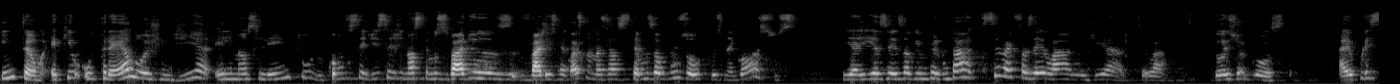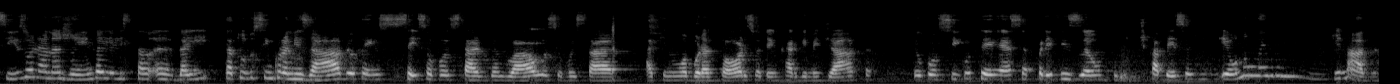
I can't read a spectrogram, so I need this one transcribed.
Então, é que o Trello hoje em dia, ele me auxilia em tudo. Como você disse, nós temos vários, vários negócios, mas nós temos alguns outros negócios. E aí, às vezes, alguém me pergunta, ah, o que você vai fazer lá no dia, sei lá, 2 de agosto? Aí eu preciso olhar na agenda e ele está, é, daí tá tudo sincronizado. Eu tenho, sei se eu vou estar dando aula, se eu vou estar aqui no laboratório, se eu tenho carga imediata. Eu consigo ter essa previsão, porque de cabeça eu não lembro de nada.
